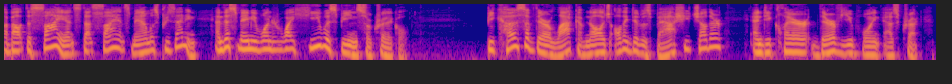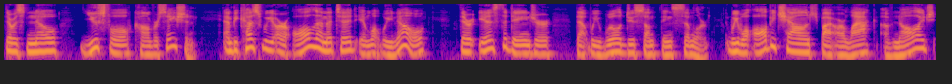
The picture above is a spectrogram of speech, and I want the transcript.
about the science that Science Man was presenting. And this made me wonder why he was being so critical. Because of their lack of knowledge, all they did was bash each other and declare their viewpoint as correct. There was no useful conversation. And because we are all limited in what we know, there is the danger that we will do something similar. We will all be challenged by our lack of knowledge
